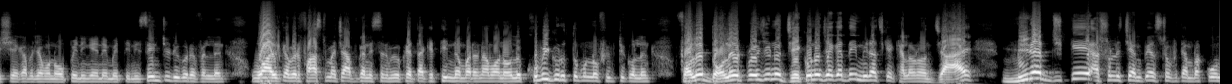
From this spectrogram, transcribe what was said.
এশিয়া কাপে যেমন ওপেনিং এ নেমে তিনি সেঞ্চুরি করে ফেললেন ওয়ার্ল্ড কাপের ফার্স্ট ম্যাচে আফগানিস্তানের বিপক্ষে তাকে তিন নম্বরে নামানো হলো, খুবই গুরুত্বপূর্ণ ফিফটি করলেন। ফলে দলের প্রয়োজনে যে কোনো জায়গাতেই মিরাজকে খেলানো যায়। মিরাজকে আসলে চ্যাম্পিয়ন্স ট্রফিতে আমরা কোন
